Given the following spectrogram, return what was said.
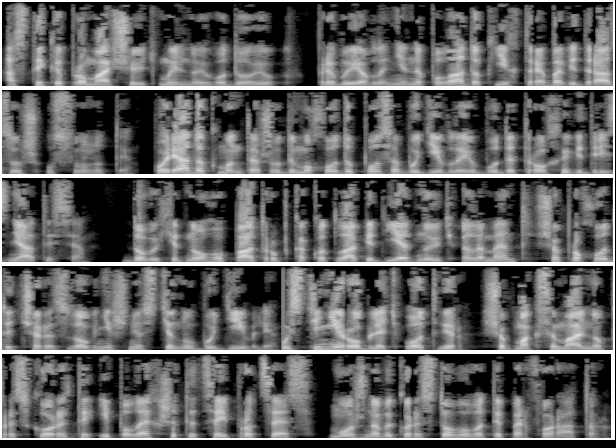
а стики промащують мильною водою. При виявленні неполадок їх треба відразу ж усунути. Порядок монтажу димоходу поза будівлею буде трохи відрізнятися. До вихідного патрубка котла під'єднують елемент, що проходить через зовнішню стіну будівлі. У стіні роблять отвір, щоб максимально прискорити і полегшити цей процес. Можна використовувати перфоратор.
